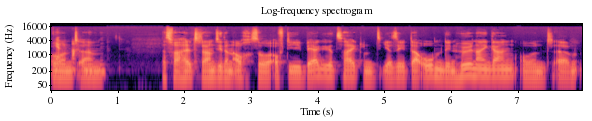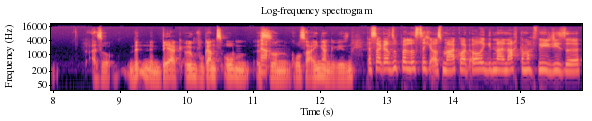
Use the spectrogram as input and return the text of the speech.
Ja, Und acht ähm, das war halt, da haben sie dann auch so auf die Berge gezeigt und ihr seht da oben den Höhleneingang und ähm, also mitten im Berg, irgendwo ganz oben ist Ja. so ein großer Eingang gewesen. Das sah gerade super lustig aus. Marco hat original nachgemacht, wie diese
